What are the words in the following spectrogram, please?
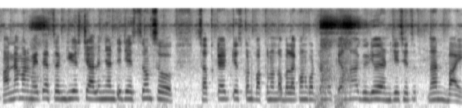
అయితే అన్న మనమైతే ఎస్ఎంజిఎస్ ఛాలెంజ్ అంటే చేస్తాం. సో సబ్స్క్రైబ్ చేసుకొని పక్కన ఉన్న బెల్ ఐకాన్ కొట్టండి ఓకే అన్న? వీడియో ఎండ్ చేసేస్తున్నాను. బాయ్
